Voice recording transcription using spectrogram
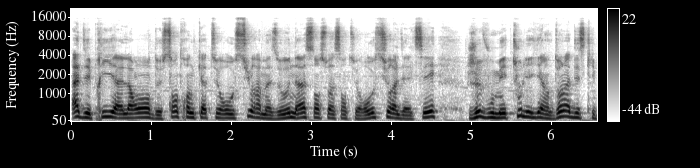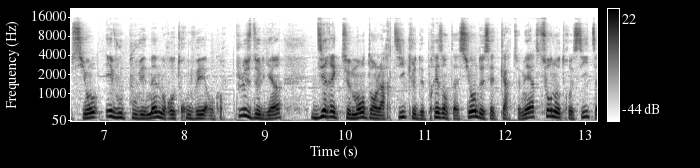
à des prix allant de 134 euros sur Amazon à 160 euros sur LDLC. Je vous mets tous les liens dans la description et vous pouvez même retrouver encore plus de liens directement dans l'article de présentation de cette carte mère sur notre site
